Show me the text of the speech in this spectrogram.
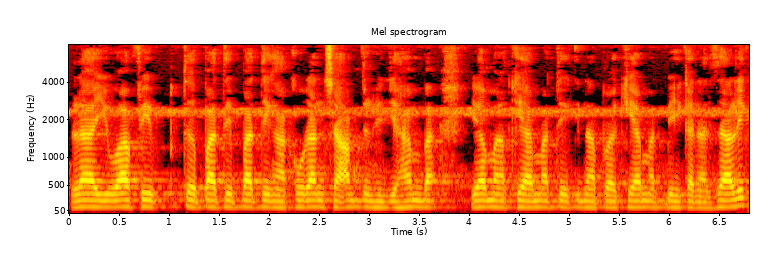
La yuwafi tepati-pati ngakuran sa abdun hiji hamba. Yaumul kiamati dina poe kiamat bihi kana zalik?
